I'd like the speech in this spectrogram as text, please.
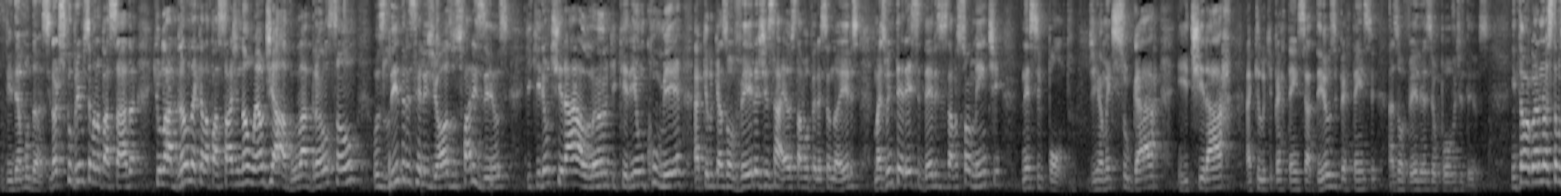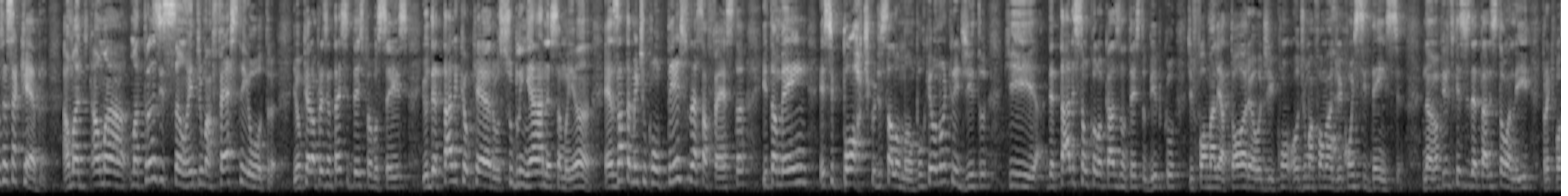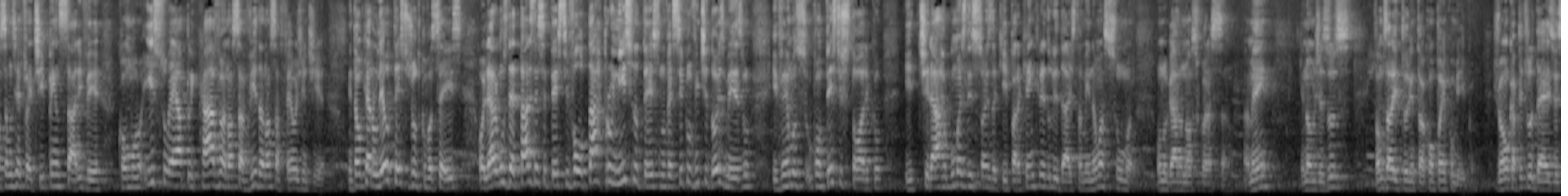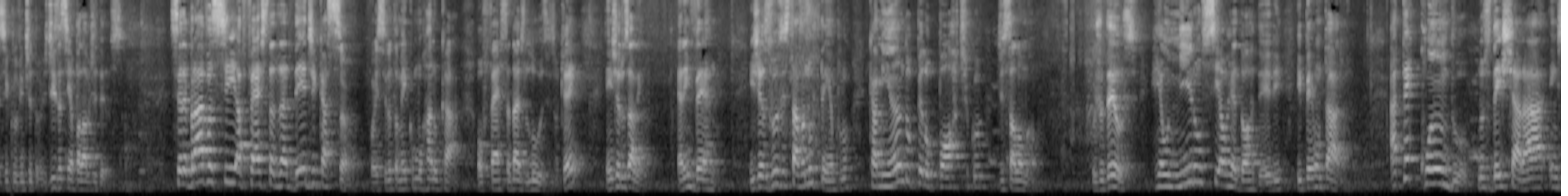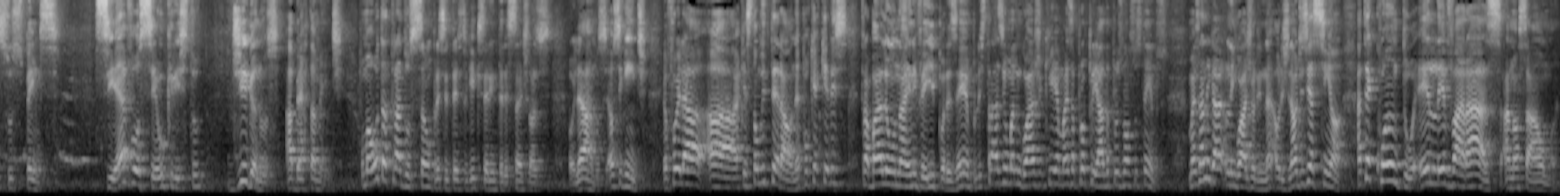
Vida é mudança. E nós descobrimos semana passada que o ladrão daquela passagem não é o diabo. O ladrão são os líderes religiosos, os fariseus, que queriam tirar a lã, que queriam comer aquilo que as ovelhas de Israel estavam oferecendo a eles, mas o interesse deles estava somente nesse ponto, de realmente sugar e tirar aquilo que pertence a Deus e pertence às ovelhas e ao povo de Deus. Então agora nós estamos nessa quebra. Há uma, há uma, uma transição entre uma festa e outra. E eu quero apresentar esse texto para vocês. E o detalhe que eu quero sublinhar nessa manhã é exatamente o contexto dessa festa e também esse pórtico de Salomão. Porque eu não acredito que detalhes são colocados no texto bíblico de forma aleatória ou de, ou de uma forma de coincidência. Não, eu acredito que esses detalhes estão ali para que possamos refletir, pensar e ver como isso é aplicável à nossa vida, à nossa fé hoje em dia. Então eu quero ler o texto junto com vocês, olhar alguns detalhes desse texto e voltar para o início do texto, no versículo 22 mesmo, e vermos o contexto histórico e tirar algumas lições daqui para que a incredulidade também não assuma um lugar no nosso coração. Amém? Em nome de Jesus? Amém. Vamos à leitura então, acompanhe comigo. João capítulo 10, versículo 22. Diz assim a palavra de Deus. celebrava-se a festa da dedicação, conhecida também como Hanukkah, ou festa das luzes, ok? Em Jerusalém. Era inverno e Jesus estava no templo, caminhando pelo pórtico de Salomão. Os judeus reuniram-se ao redor dele e perguntaram: Até quando nos deixará em suspense? Se é você o Cristo, diga-nos abertamente. Uma outra tradução para esse texto aqui que seria interessante nós olharmos é o seguinte: eu fui olhar a questão literal, né? Porque aqueles trabalham na NVI, por exemplo, eles trazem uma linguagem que é mais apropriada para os nossos tempos. Mas na linguagem original dizia assim, ó: Até quanto elevarás a nossa alma?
